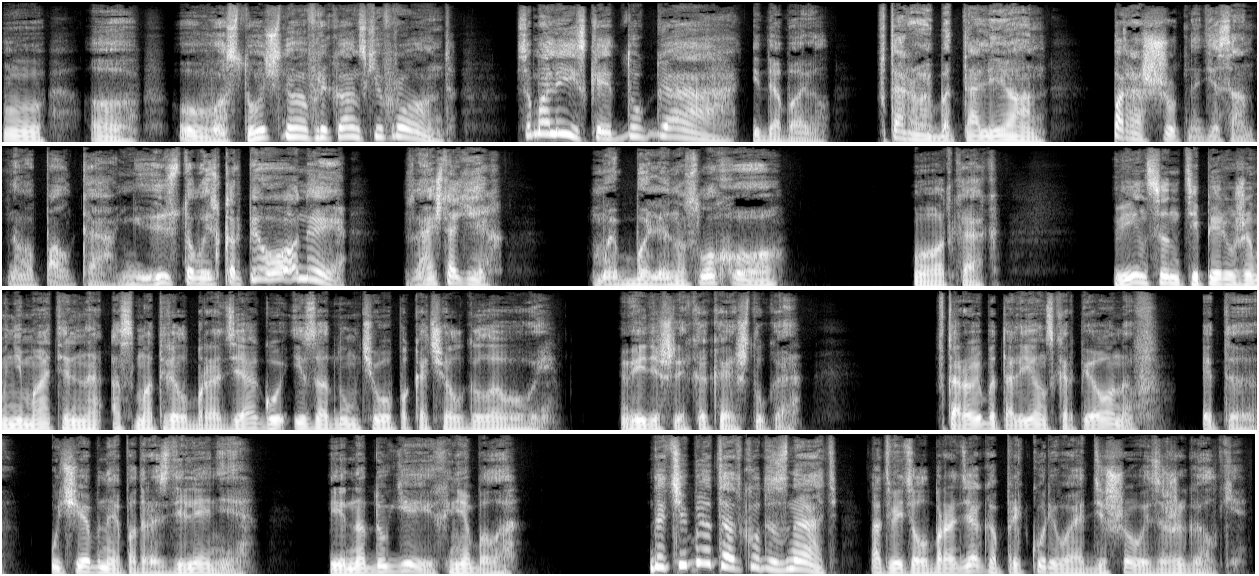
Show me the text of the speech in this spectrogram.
«О, о, Восточно-Африканский фронт, Сомалийская дуга», и добавил. «Второй батальон парашютно-десантного полка, неистовые скорпионы. Знаешь таких? Мы были на слуху». «Вот как». Винсент теперь уже внимательно осмотрел бродягу и задумчиво покачал головой. Видишь ли, какая штука. Второй батальон «Скорпионов» — это учебное подразделение, и на дуге их не было. «Да тебе-то откуда знать?» — ответил бродяга, прикуривая от дешевой зажигалки.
